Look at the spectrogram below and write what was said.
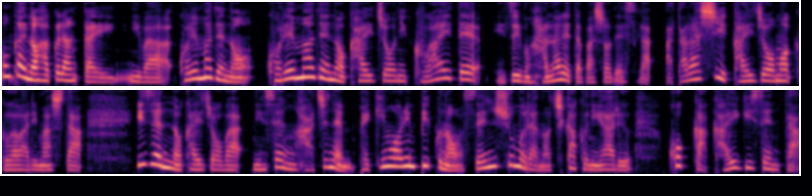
今回の博覧会には、これまでの、これまでの会場に加えて、随分離れた場所ですが、新しい会場も加わりました。以前の会場は2008年北京オリンピックの選手村の近くにある国家会議センター。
